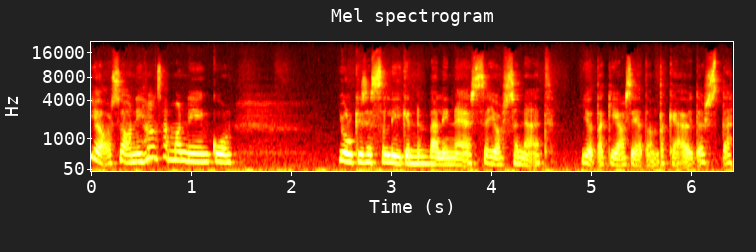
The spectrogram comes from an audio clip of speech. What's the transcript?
Joo, se on ihan sama niin kuin julkisessa liikennevälineessä, jos sä näet jotakin asiatonta käytöstä,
